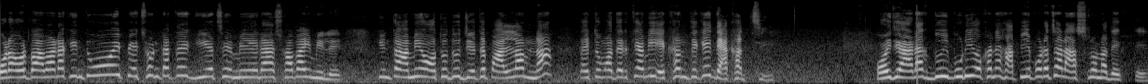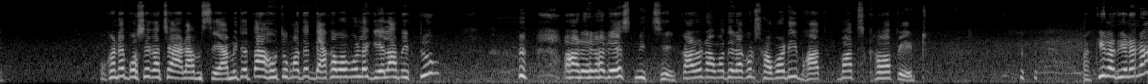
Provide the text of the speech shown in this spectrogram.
ওরা, ওর বাবারা কিন্তু ওই পেছনটাতে গিয়েছে, মেয়েরা সবাই মিলে। কিন্তু আমি অত দূর যেতে পারলাম না, তাই তোমাদেরকে আমি এখান থেকেই দেখাচ্ছি। ওই যে আর দুই বুড়ি ওখানে হাঁপিয়ে পড়েছে আর আসলো না দেখতে। ওখানে বসে গেছে আরামসে। আমি তো তাও তোমাদের দেখাবো বলে গেলাম একটু। আর এরা রেস্ট নিচ্ছে কারণ আমাদের এখন সবারই ভাত মাছ খাওয়া পেট। কি না? গেলে না।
